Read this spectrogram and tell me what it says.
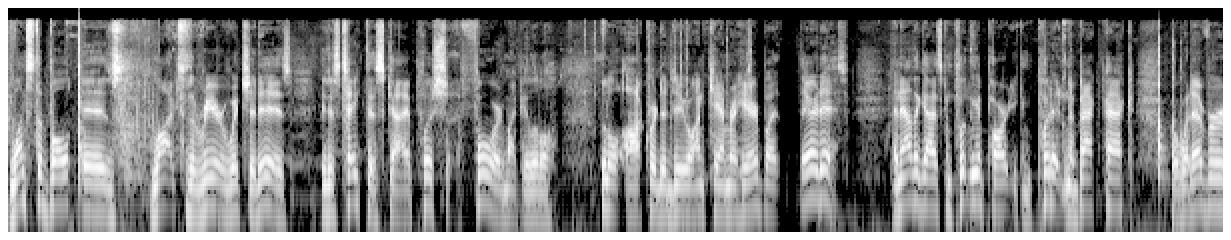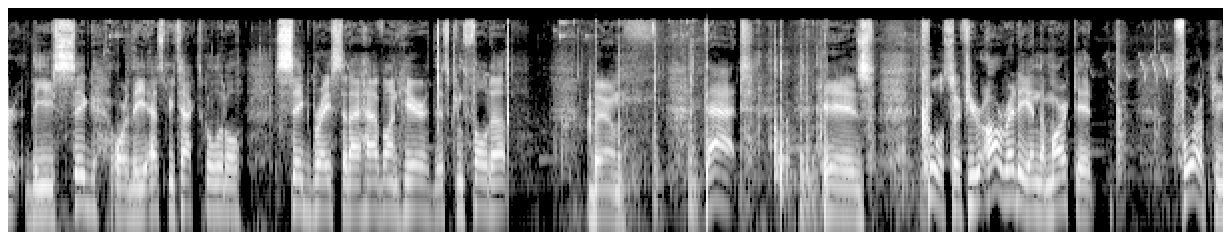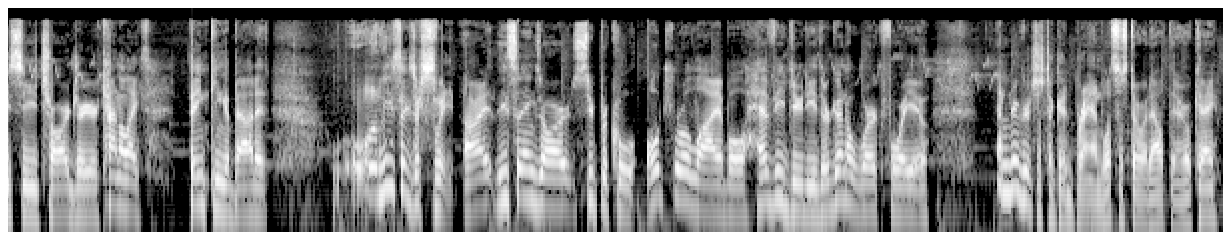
once the bolt is locked to the rear, which it is, you just take this guy, push forward. It might be a little, little awkward to do on camera here, but there it is. And now the guy's completely apart. You can put it in a backpack or whatever the SIG or the SB Tactical little SIG brace that I have on here. This can fold up, boom. That is cool. So if you're already in the market for a PC charger, you're kind of like thinking about it, well, these things are sweet, all right? These things are super cool, ultra reliable, heavy duty. They're gonna work for you. And Ruger's just a good brand. Let's just throw it out there, okay?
